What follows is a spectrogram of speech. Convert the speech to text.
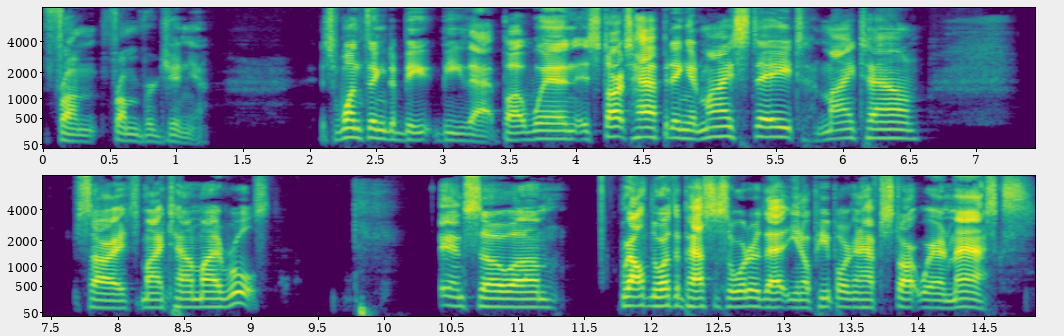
from from Virginia. It's one thing to be be that, but when it starts happening in my state, my town, sorry, it's my town, my rules. And so um, Ralph Northam passed this order that you know people are going to have to start wearing masks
